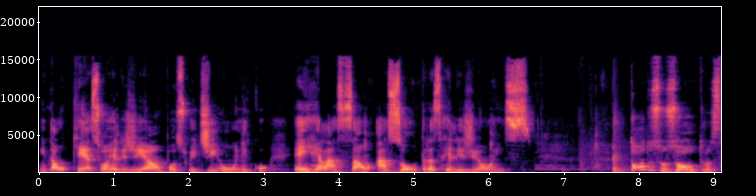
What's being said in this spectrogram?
Então, o que sua religião possui de único em relação às outras religiões? Todos os outros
